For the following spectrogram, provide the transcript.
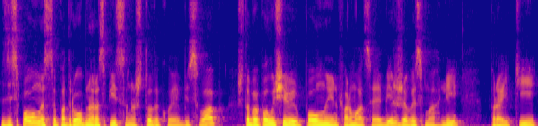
Здесь полностью подробно расписано, что такое BISWAP. Чтобы, получив полную информацию о бирже, вы смогли пройти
